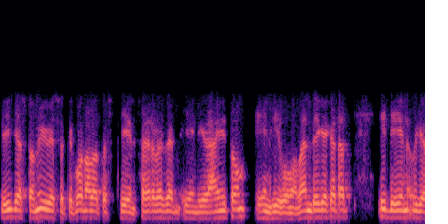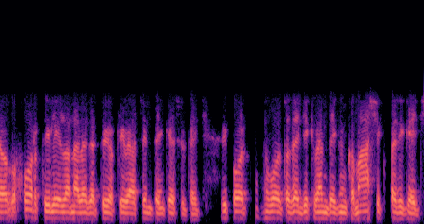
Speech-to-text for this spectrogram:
Így ezt a művészeti vonalat, ezt én szervezem, én irányítom, én hívom a vendégeket. Hát idén ugye a Horti Lilla nevezető, akivel szintén készült egy riport, volt az egyik vendégünk, a másik pedig egy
